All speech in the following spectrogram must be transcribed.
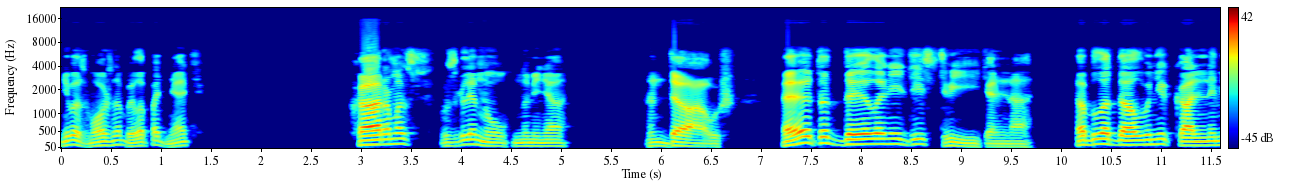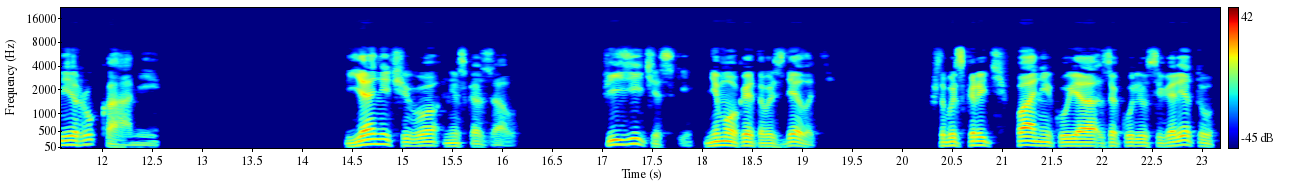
невозможно было поднять. Хармас взглянул на меня. Да уж, этот Делани действительно обладал уникальными руками. Я ничего не сказал. Физически не мог этого сделать. Чтобы скрыть панику, я закурил сигарету,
